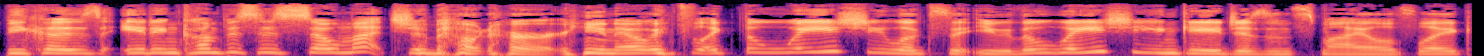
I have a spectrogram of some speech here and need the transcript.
because it encompasses so much about her. You know, it's like the way she looks at you, the way she engages and smiles. Like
